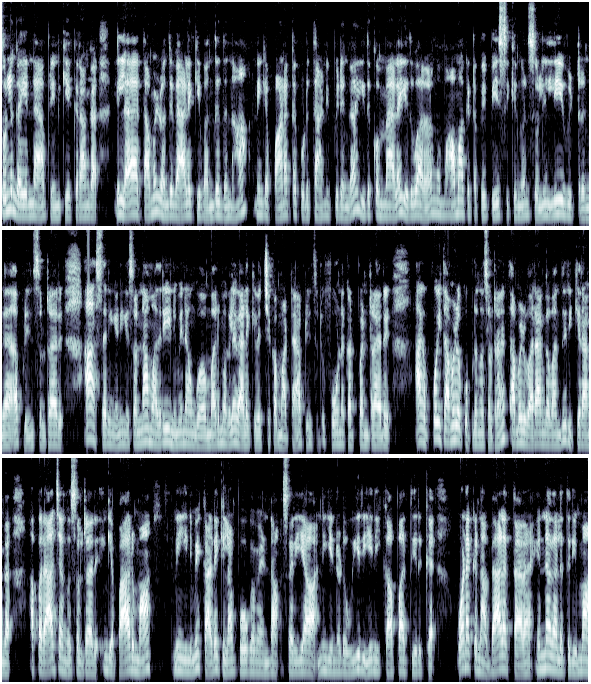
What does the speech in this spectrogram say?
சொல்லுங்கள் என்ன? அப்படின்னு கேட்குறாங்க இல்லை தமிழ் வந்து வேலைக்கு வந்ததுன்னா நீங்கள் பணத்தை கொடுத்து அனுப்பிடுங்க. இதுக்கு மேலே எதுவாக இருந்தாலும் உங்கள் மாமா கிட்ட போய் பேசிக்கோங்கன்னு சொல்லி லீவ் விட்டுருங்க அப்படின்னு சொல்கிறாரு ஆ சரிங்க. நீங்கள் சொன்ன மாதிரி இனிமேல் நான் உங்கள் மருமகளை வேலைக்கு வச்சுக்க மாட்டேன் அப்படின்னு சொல்லிட்டு ஃபோனை கட் பண்ணுறாரு அங்கே போய் தமிழை கூப்பிடுங்க சொல்கிறாங்க தமிழ் வராங்க வந்து நிற்கிறாங்க அப்போ ராஜாங்க சொல்கிறாரு இங்கே பாருமா நீ இனிமேல் கடைக்கெல்லாம் போக வேண்டாம். சரியா? நீ என்னோட உயிரியை நீ காப்பாற்றியிருக்க உனக்கு நான் வேலை தரேன். என்ன வேலை தெரியுமா?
